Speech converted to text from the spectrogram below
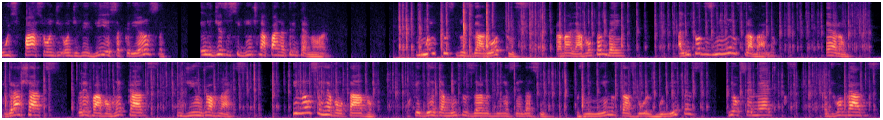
o espaço onde, onde vivia essa criança, ele diz o seguinte na página 39. Muitos dos garotos trabalhavam também. Ali todos os meninos trabalham. Eram engraxados, levavam recados, pediam jornais. E não se revoltavam, porque desde há muitos anos vinha sendo assim. Os meninos das ruas bonitas iam ser médicos, advogados,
